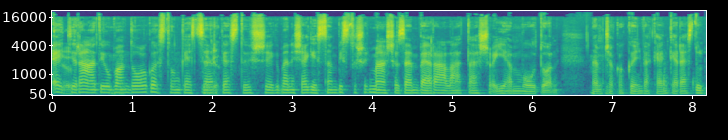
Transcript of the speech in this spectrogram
egy jó. rádióban dolgoztunk, egy szerkesztőségben, és egészen biztos, hogy más az ember rálátása ilyen módon, nem csak a könyveken keresztül.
